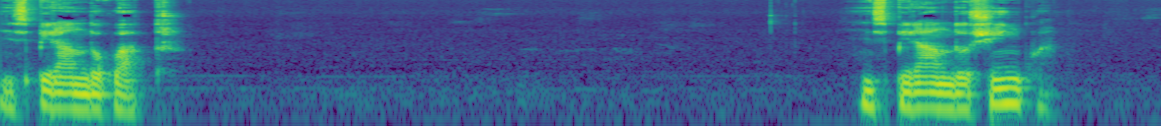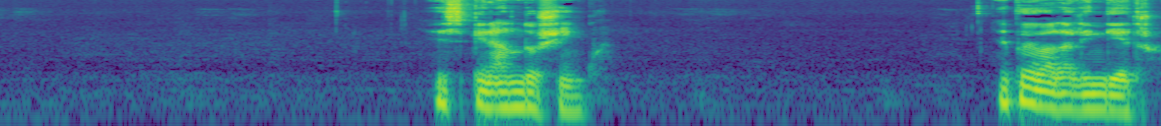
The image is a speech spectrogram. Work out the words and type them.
espirando 4. Inspirando 5. Espirando 5 e poi vado all'indietro.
